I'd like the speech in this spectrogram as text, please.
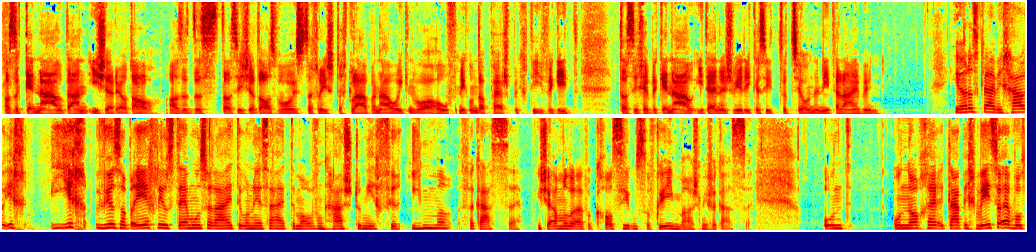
Also genau dann ist er ja da. Also das, das ist ja das, was uns der christliche Glauben auch irgendwo an Hoffnung und an Perspektive gibt, dass ich eben genau in diesen schwierigen Situationen nicht allein bin. Ja, das glaube ich auch. Ich, ich würde es aber eher aus dem herausleiten, wo ihr sagt, am Anfang hast du mich für immer vergessen. Ist ja einmal einfach krasse Aussage, für immer hast du mich vergessen. Und und nachher, glaube ich, wie so, er will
